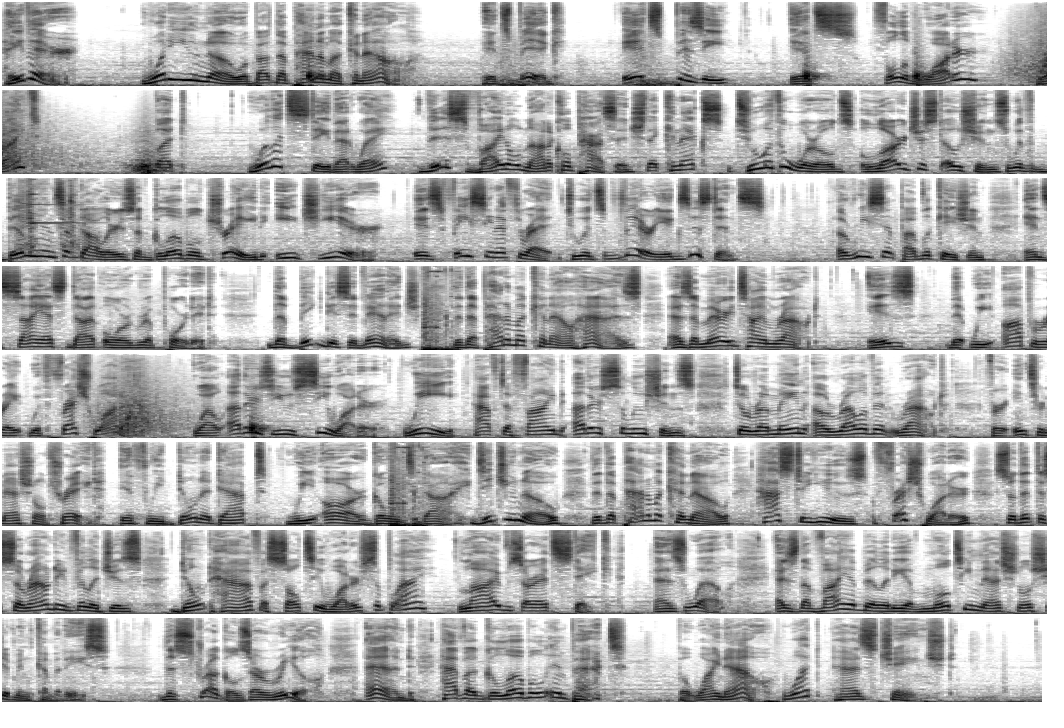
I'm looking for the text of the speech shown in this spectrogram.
Hey there! What do you know about the Panama Canal? It's big, it's busy, it's full of water, right? But will it stay that way? This vital nautical passage that connects two of the world's largest oceans with billions of dollars of global trade each year is facing a threat to its very existence. A recent publication in Phys.org reported the big disadvantage that the Panama Canal has as a maritime route is that we operate with fresh water. While others use seawater, we have to find other solutions to remain a relevant route for international trade. If we don't adapt, we are going to die. Did you know that the Panama Canal has to use fresh water so that the surrounding villages don't have a salty water supply? Lives are at stake, as well as the viability of multinational shipping companies. The struggles are real and have a global impact. But why now? What has changed?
